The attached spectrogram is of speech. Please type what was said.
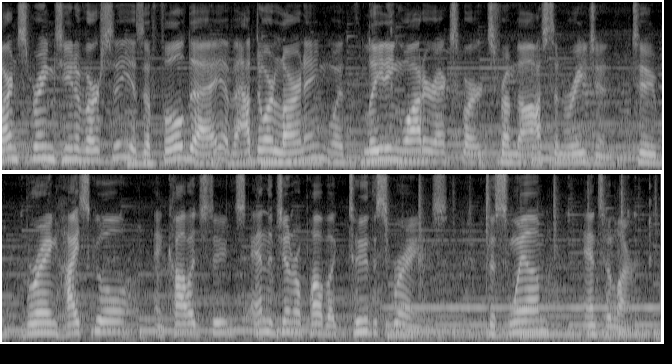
Barton Springs University is a full day of outdoor learning with leading water experts from the Austin region to bring high school and college students and the general public to the springs to swim and to learn.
